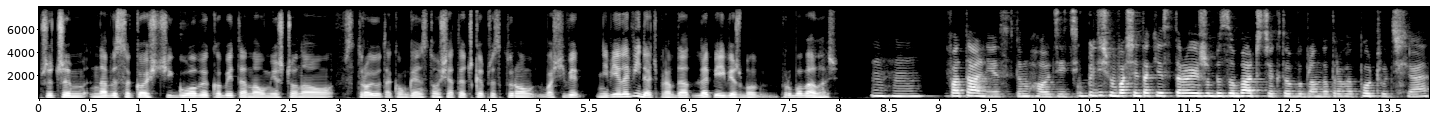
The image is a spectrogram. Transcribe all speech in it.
Przy czym na wysokości głowy kobieta ma umieszczoną w stroju taką gęstą siateczkę, przez którą właściwie niewiele widać, prawda? Lepiej wiesz, bo próbowałaś. Mhm. Fatalnie jest w tym chodzić. Kupiliśmy właśnie takie stroje, żeby zobaczyć, jak to wygląda, trochę poczuć się.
